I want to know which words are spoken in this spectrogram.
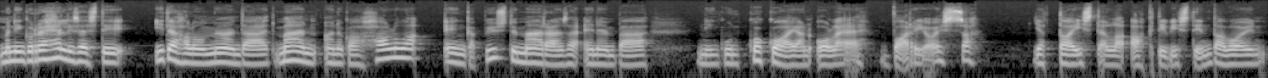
Mä niinku rehellisesti itse haluan myöntää, että mä en ainakaan halua enkä pysty määräänsä enempää niin kuin koko ajan ole varjoissa ja taistella aktivistin tavoin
